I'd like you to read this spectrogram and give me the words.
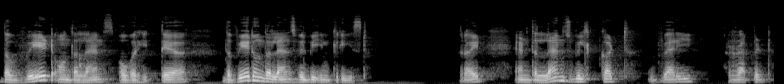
the weight on the lens over there the weight on the lens will be increased right? And the lens will cut very rapid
